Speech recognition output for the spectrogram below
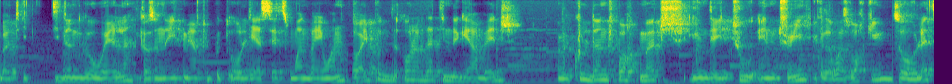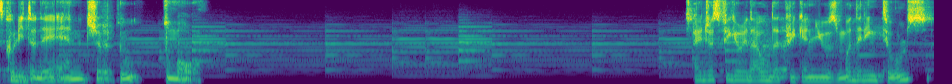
but it didn't go well. It was a nightmare to put all the assets one by one. So I put all of that in the garbage. We couldn't work much in day 2 and 3 because I was working, so let's call it a day and jump to tomorrow. I just figured out that we can use modeling tools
